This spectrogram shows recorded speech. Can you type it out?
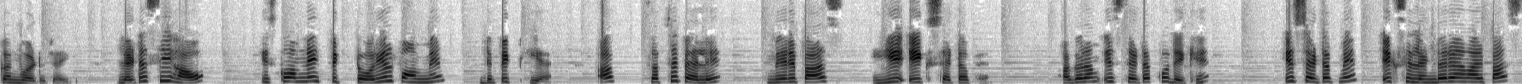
कन्वर्ट हो जाएगी. लेट अस सी हाउ इसको हमने पिक्टोरियल फॉर्म में डिपिक्ट किया है। अब सबसे पहले मेरे पास ये एक सेटअप है। अगर हम इस सेटअप को देखें, इस सेटअप में एक सिलेंडर है हमारे पास,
